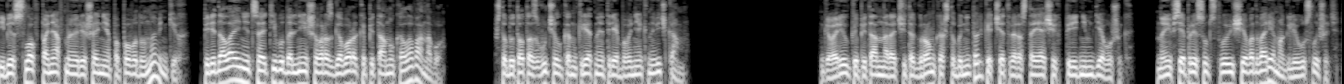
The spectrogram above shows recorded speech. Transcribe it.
и, без слов поняв мое решение по поводу новеньких, передала инициативу дальнейшего разговора капитану Колованову, чтобы тот озвучил конкретные требования к новичкам. Говорил капитан нарочито громко, чтобы не только четверо стоящих перед ним девушек, но и все присутствующие во дворе могли услышать.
